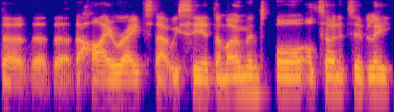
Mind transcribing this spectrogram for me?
the, the, the, the high rates that we see at the moment, or alternatively,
